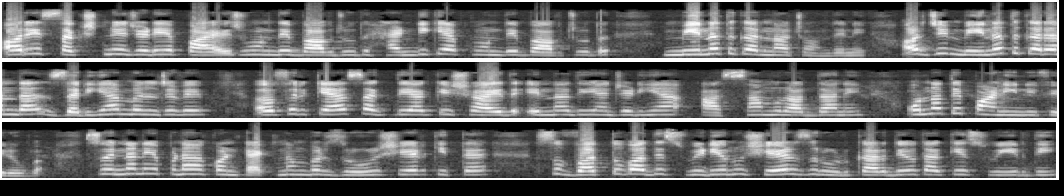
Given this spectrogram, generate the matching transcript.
ਔਰ ਇਹ ਸ਼ਖਸ ਨੇ ਜਿਹੜੇ ਅਪਾਇਜ ਹੋਣ ਦੇ ਬਾਵਜੂਦ ਹੈਂਡੀਕੈਪ ਹੋਣ ਦੇ ਬਾਵਜੂਦ ਮਿਹਨਤ ਕਰਨਾ ਚਾਹੁੰਦੇ ਨੇ। ਔਰ ਜੇ ਮਿਹਨਤ ਕਰਨ ਦਾ ਜ਼ਰੀਆ ਮਿਲ ਜਾਵੇ ਫਿਰ ਕਹਿ ਸਕਦੇ ਆ ਕਿ ਸ਼ਾਇਦ ਇਹਨਾਂ ਦੀਆਂ ਜਿਹੜੀਆਂ ਆਸਾਂ ਮੁਰਾਦਾਂ ਨੇ, ਉਹਨਾਂ ਤੇ ਪਾਣੀ ਨਹੀਂ ਫਿਰੂਗਾ। ਸੋ ਇਹਨਾਂ ਨੇ ਆਪਣਾ ਕੰਟੈਕਟ ਨੰਬਰ ਜ਼ਰੂਰ ਸ਼ੇਅਰ ਕੀਤਾ ਸੋ ਵੱਧ ਤੋਂ ਵੱਧ ਇਸ ਵੀਡੀਓ ਨੂੰ ਸ਼ੇਅਰ ਜ਼ਰੂਰ ਕਰ ਦਿਓ ਤਾਂ ਕਿ ਇਸ ਵੀਰ ਦੀ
